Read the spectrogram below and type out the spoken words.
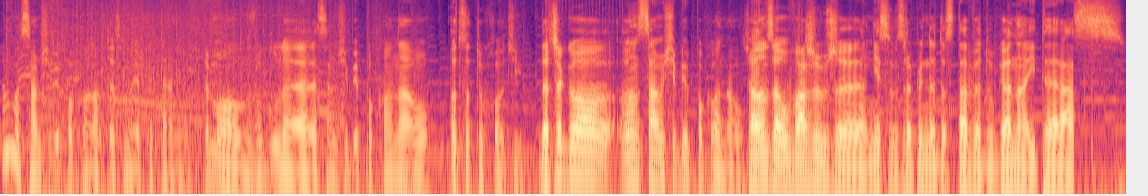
Czemu on sam siebie pokonał? To jest moje pytanie. Czemu on w ogóle sam siebie pokonał? O co tu chodzi? Dlaczego on sam siebie pokonał? Czy on zauważył, że nie są zrobione dostawy Dugana i teraz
